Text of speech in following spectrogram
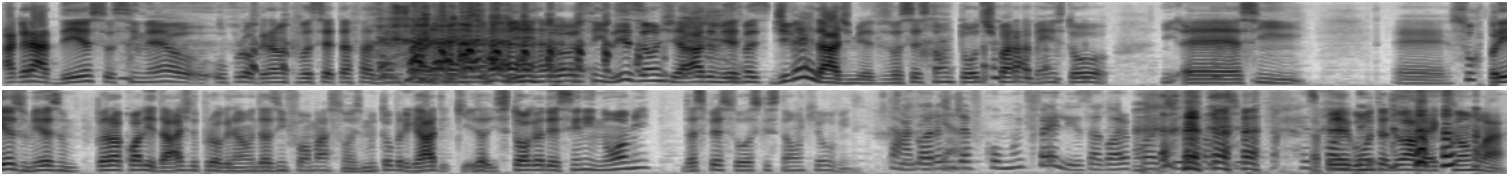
Agradeço, assim, né, o, o, programa que você está fazendo pra gente aqui. Tô, assim, lisonjeado mesmo, mas de verdade mesmo. Vocês estão todos de parabéns. Estou, é, assim, é, surpreso mesmo pela qualidade do programa e das informações. Muito obrigado. Estou agradecendo em nome das pessoas que estão aqui ouvindo. Tá, que agora legal. a gente já ficou muito feliz. Agora pode, pode responder. A pergunta do Alex, vamos lá.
